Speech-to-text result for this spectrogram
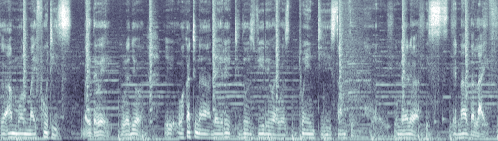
I'm on my 40s by the way. Unajua wakati na direct those video I was 20 something. Uh, umeelewa? Its another life.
